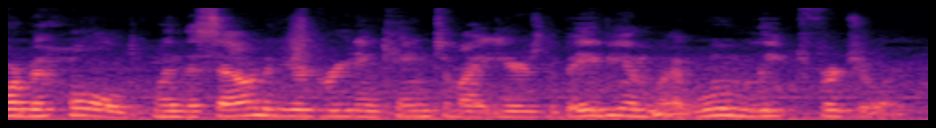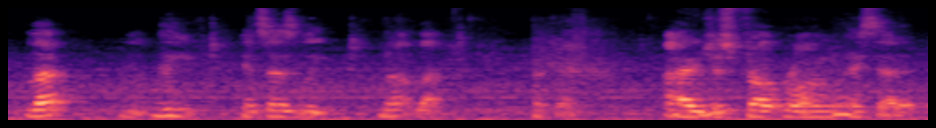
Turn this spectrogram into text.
For behold, when the sound of your greeting came to my ears, the baby in my womb leaped for joy. Leapt leaped. It says leaped, not leapt. Okay. I just felt wrong when I said it.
